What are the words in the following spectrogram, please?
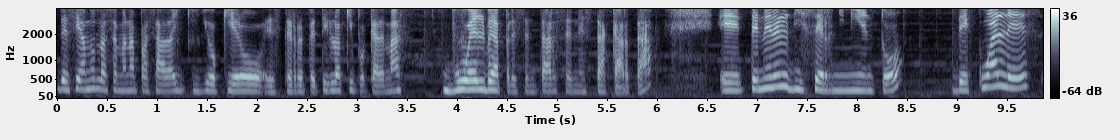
decíamos la semana pasada, y yo quiero este, repetirlo aquí porque además vuelve a presentarse en esta carta, tener el discernimiento de cuál es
